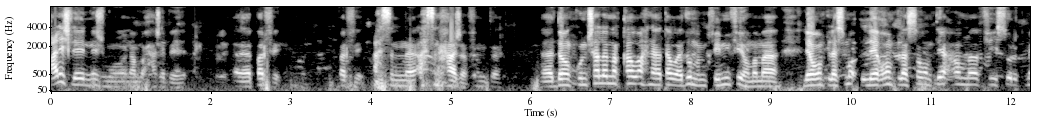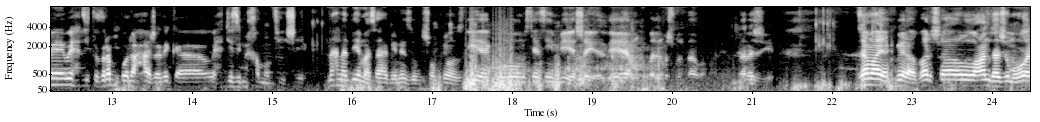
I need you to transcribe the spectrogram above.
علاش لا نجموا نعملوا حاجة باهيه آه parfait parfait احسن أحسن حاجة فهمت؟ donc وان شاء الله نلقاو إحنا تو هذوما متفاهمين فيهم أما les remplacements les remplaçants نتاعهم في صورة ما واحد يتضرب ولا حاجة هذاك واحد لازم يخمم فيه شيء. نحن ديما صاحبي نزلوا ال Champions League ومستانسين بيه الشيء هذا من قبل مش من توا ترجي جمعية كبيرة برشا وعندها جمهور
